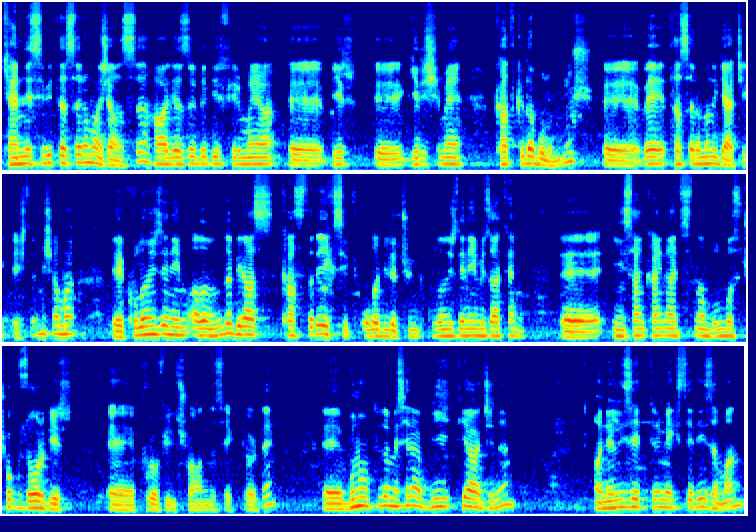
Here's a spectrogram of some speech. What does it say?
kendisi bir tasarım ajansı hali hazırda bir firmaya e, bir e, girişime katkıda bulunmuş e, ve tasarımını gerçekleştirmiş ama e, kullanıcı deneyim alanında biraz kasları eksik olabilir. Çünkü kullanıcı deneyimi zaten e, insan kaynağı açısından bulması çok zor bir e, profil şu anda sektörde. E, bu noktada mesela bir ihtiyacını analiz ettirmek istediği zaman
